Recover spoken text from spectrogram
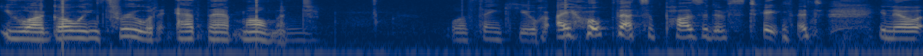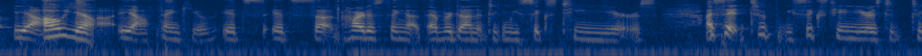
you are going through it at that moment. Well, thank you. I hope that's a positive statement. You know, yeah. Oh, yeah. Uh, yeah, thank you. It's it's uh, the hardest thing I've ever done. It took me 16 years. I say it took me 16 years to, to,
